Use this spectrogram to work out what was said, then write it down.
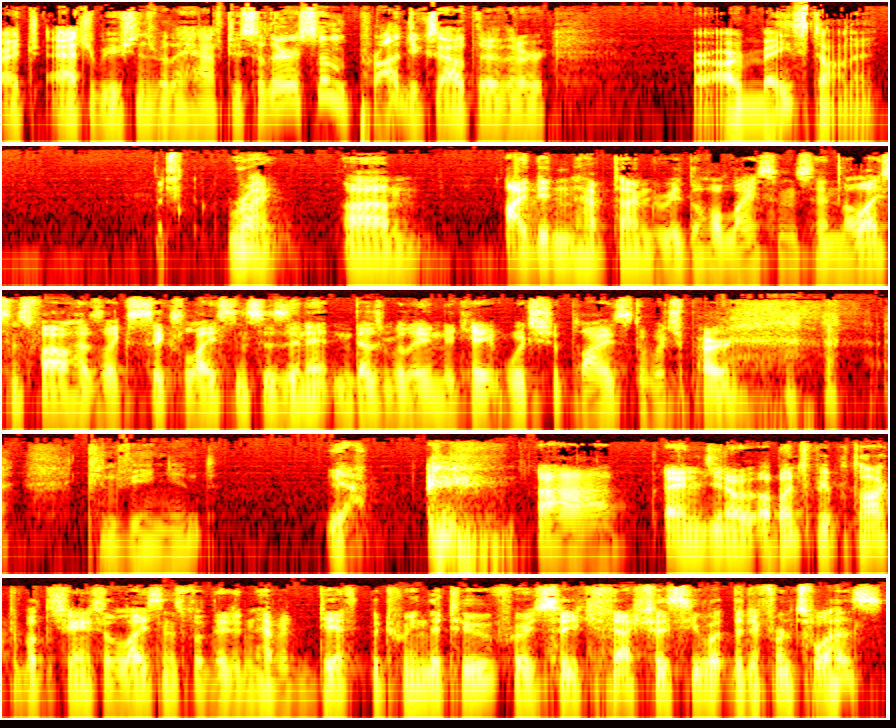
att- attributions where they have to. So there are some projects out there that are are, are based on it. Right. Um, I didn't have time to read the whole license, and the license file has like six licenses in it and doesn't really indicate which applies to which part. Convenient. yeah. uh, and, you know, a bunch of people talked about the change to the license, but they didn't have a diff between the two for so you could actually see what the difference was.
